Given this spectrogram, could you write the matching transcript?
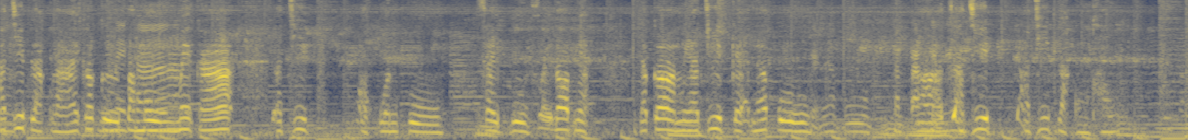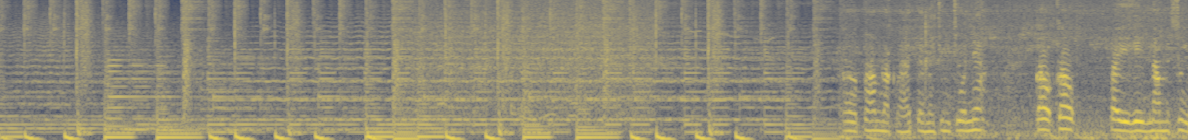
อาชีพหลากหลายก็คือประมงแม่ค้า อาชีพออกอวนปู ใส่ปูไฟรอบเนี่ย แล้วก็มีอาชีพแกะเนื้อปูเห็นไหมปูตำอ่าตำอาชีพอาชีพหลักของเขาเอ่อความหลากหลายแต่ในชุมชนเนี่ยก็ก็ไปนำสู่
